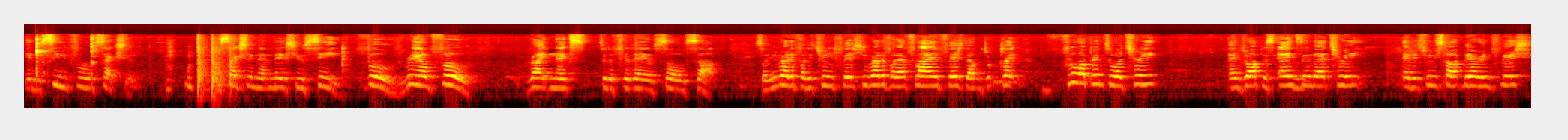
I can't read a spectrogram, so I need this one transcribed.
In the seafood section. the section that makes you see food, real food, right next to the filet of sole salt. So you ready for the tree fish? You ready for that flying fish that flew up into a tree and dropped his eggs in that tree and the tree start bearing fish?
